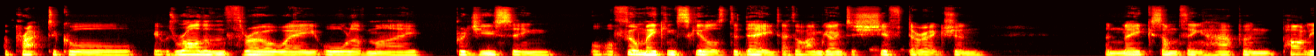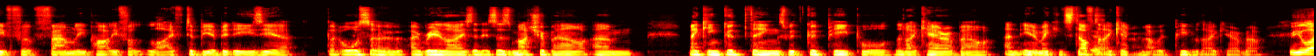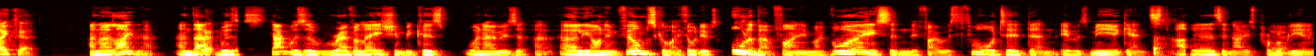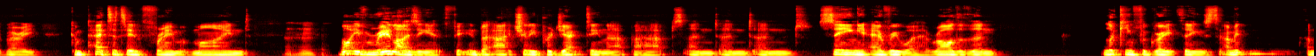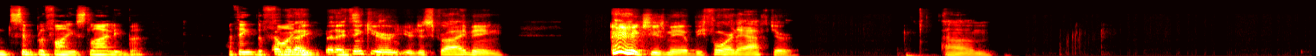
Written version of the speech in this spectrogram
a practical. It was rather than throw away all of my producing or, or filmmaking skills to date. I thought I'm going to shift direction and make something happen, partly for family, partly for life to be a bit easier. But also, I realized that it's as much about um, making good things with good people that I care about, and you know, making stuff yeah. that I care about with people that I care about. You like that, and I like that, and that yeah. was that was a revelation because when I was uh, early on in film school, I thought it was all about finding my voice, and if I was thwarted, then it was me against others, and I was probably yeah. in a very competitive frame of mind. Mm-hmm. Not even realizing it, but actually projecting that perhaps, and and and seeing it everywhere rather than looking for great things. I mean, I'm simplifying slightly, but I think the no, but, I, but I think you're you're describing, excuse me, a before and after. Um,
